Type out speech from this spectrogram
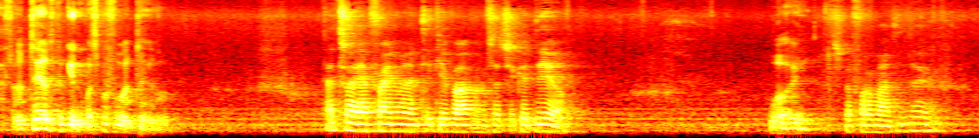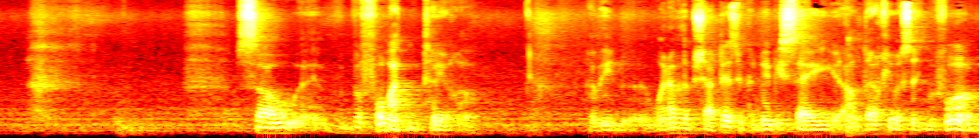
After Matan Torah, Begili. What's before Matan? That's why Ephraim wanted to give Avram such a good deal. Why? Just before Matan Torah. So, before Matan Torah, I mean, whatever the pshat is, we could maybe say, Al Derchi was saying before,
